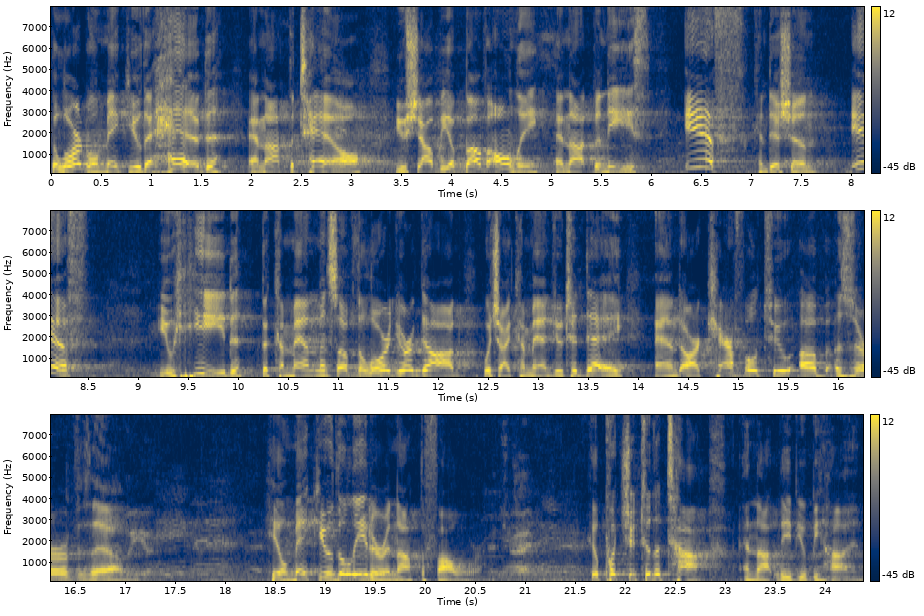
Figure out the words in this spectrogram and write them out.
the Lord will make you the head and not the tail. You shall be above only and not beneath, if, condition, if you heed the commandments of the Lord your God, which I command you today, and are careful to observe them. He'll make you the leader and not the follower. He'll put you to the top and not leave you behind.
